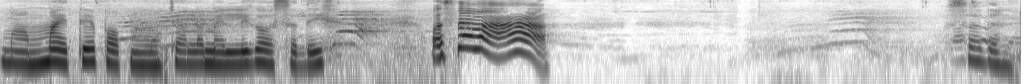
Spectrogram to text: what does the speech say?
మా అమ్మ అయితే పాపం చాలా మెల్లిగా వస్తుంది. వస్తావా? వస్తుందంట.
